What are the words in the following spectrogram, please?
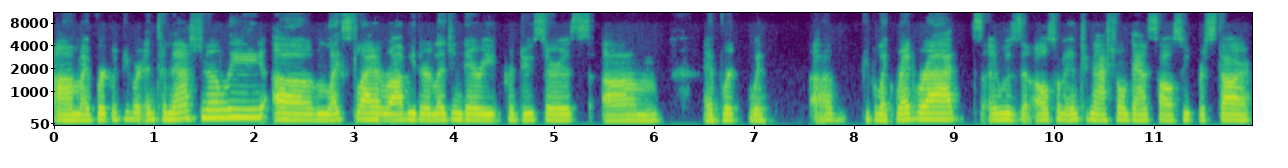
Um, I've worked with people internationally, um, like Sly and Robbie, they're legendary producers. Um, I've worked with uh, people like Red Rat, who's also an international dancehall superstar.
